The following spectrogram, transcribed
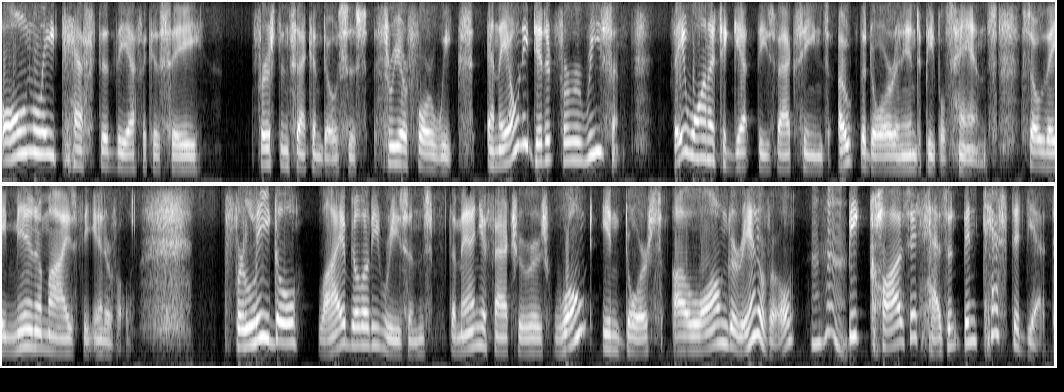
only tested the efficacy first and second doses three or four weeks, and they only did it for a reason. They wanted to get these vaccines out the door and into people's hands, so they minimized the interval. For legal liability reasons, the manufacturers won't endorse a longer interval mm-hmm. because it hasn't been tested yet.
